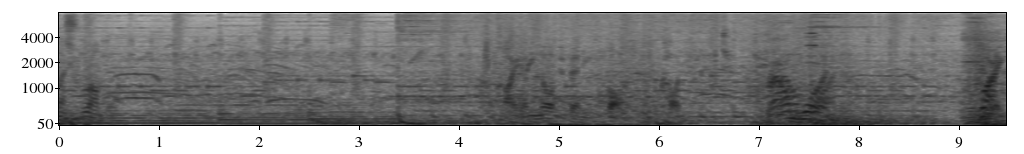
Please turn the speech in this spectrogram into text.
let's rumble. I am not very fond of conflict. Round one. Fight!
